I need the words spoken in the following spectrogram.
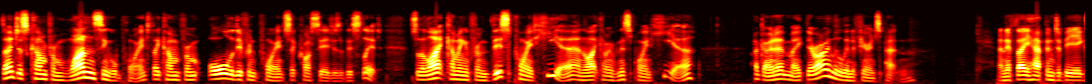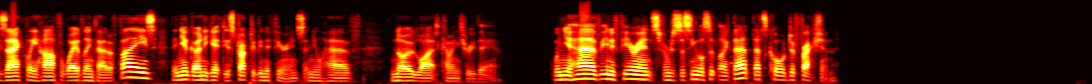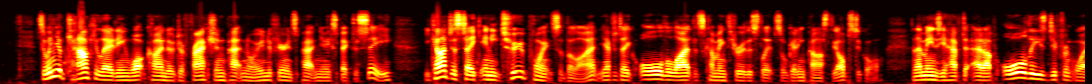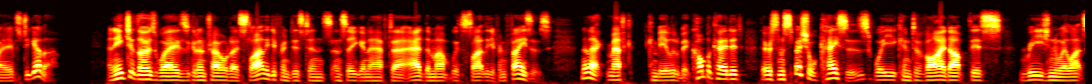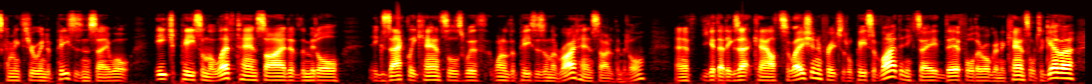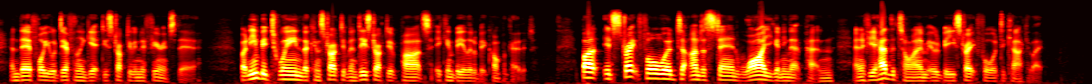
don't just come from one single point, they come from all the different points across the edges of this slit. So the light coming from this point here and the light coming from this point here are going to make their own little interference pattern. And if they happen to be exactly half a wavelength out of phase, then you're going to get destructive interference and you'll have no light coming through there. When you have interference from just a single slit like that, that's called diffraction. So when you're calculating what kind of diffraction pattern or interference pattern you expect to see, you can't just take any two points of the light, you have to take all the light that's coming through the slits or getting past the obstacle. And that means you have to add up all these different waves together. And each of those waves is going to travel at a slightly different distance, and so you're going to have to add them up with slightly different phases. Now that math can be a little bit complicated. There are some special cases where you can divide up this region where light's coming through into pieces and say, well, each piece on the left-hand side of the middle exactly cancels with one of the pieces on the right-hand side of the middle. And if you get that exact cancellation for each little piece of light, then you can say, therefore, they're all going to cancel together, and therefore you'll definitely get destructive interference there. But in between the constructive and destructive parts, it can be a little bit complicated. But it's straightforward to understand why you're getting that pattern, and if you had the time, it would be straightforward to calculate.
